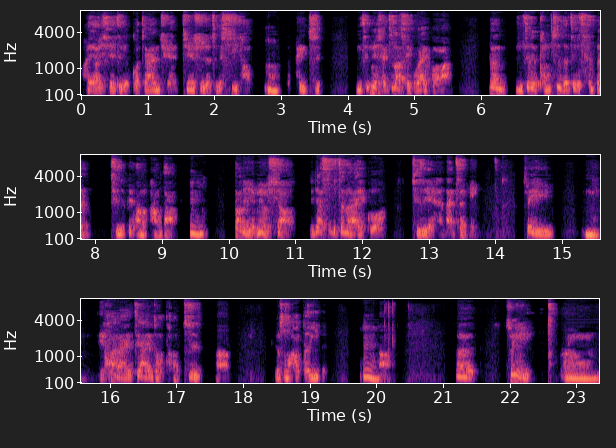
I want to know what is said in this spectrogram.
还有一些这个国家安全监视的这个系统嗯的配置，你这边才知道谁不爱国吗？那你这个统治的这个成本其实非常的庞大，嗯到底有没有效？人家是不是真的爱国？其实也很难证明。所以，嗯，你换来这样一种统治啊，有什么好得意的？嗯啊那所以，嗯，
